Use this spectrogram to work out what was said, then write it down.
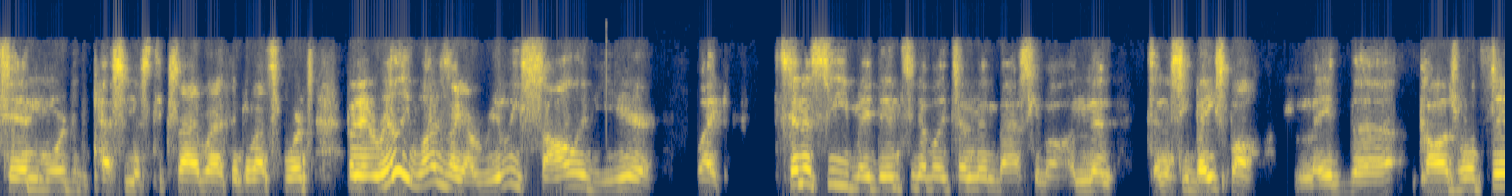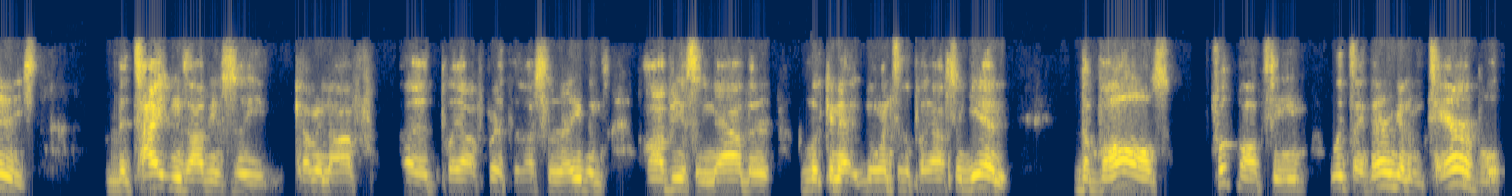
tend more to the pessimistic side when I think about sports, but it really was like a really solid year. Like Tennessee made the NCAA tournament in basketball, and then Tennessee baseball made the College World Series. The Titans, obviously, coming off a playoff berth us the Ravens, obviously now they're looking at going to the playoffs again. The Vols football team looks like they're going to be terrible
